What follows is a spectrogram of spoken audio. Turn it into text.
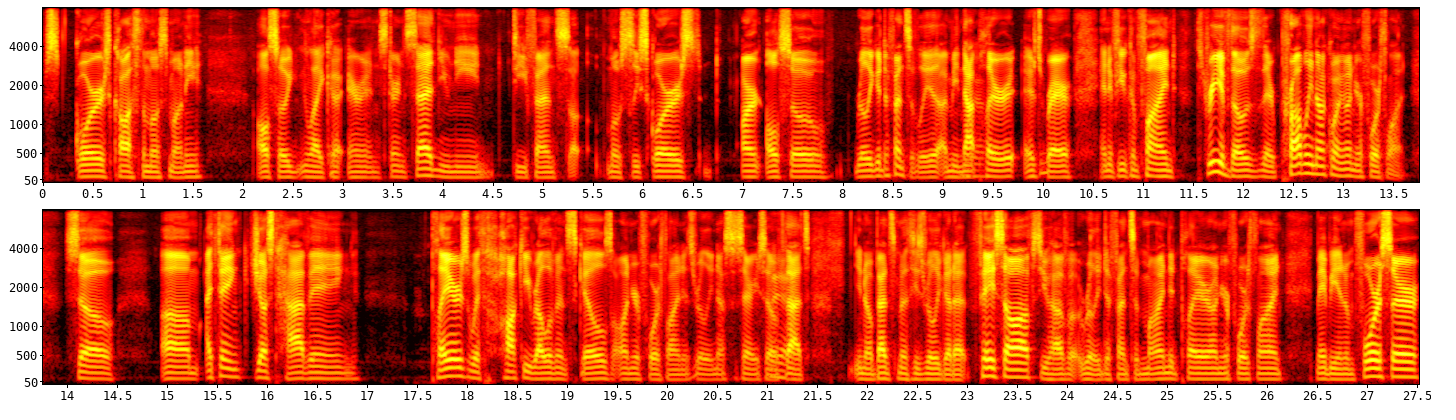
scorers cost the most money. Also, like uh, Aaron Stern said, you need defense. Uh, Mostly scorers aren't also really good defensively. I mean, that Yeah. player is rare, and if you can find three of those, they're probably not going on your fourth line. So, um, I think just having players with hockey relevant skills on your fourth line is really necessary. So if that's, you know, Ben Smith, he's really good at face-offs. You have a really defensive minded player on your fourth line, maybe an enforcer.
